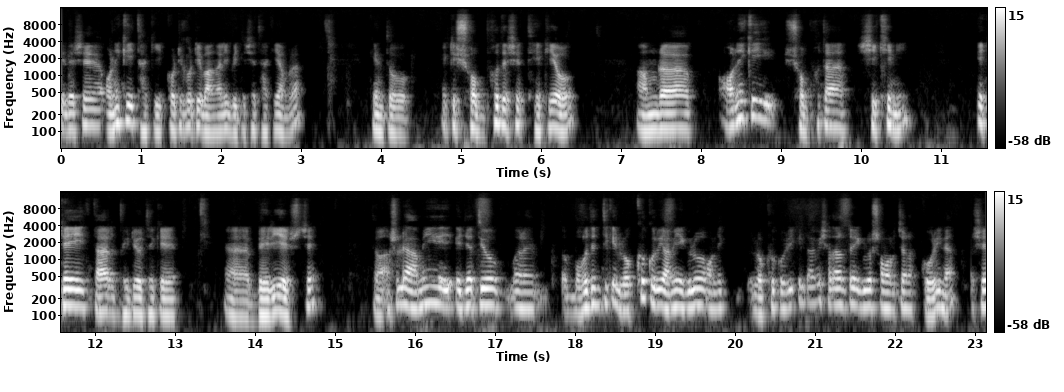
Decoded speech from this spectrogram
বিদেশে অনেকেই থাকি, কোটি কোটি বাঙালি বিদেশে থাকি আমরা। কিন্তু একটি সভ্য দেশের থেকেও আমরা অনেকেই সভ্যতা শিখিনি। এটাই তার ভিডিও থেকে বেরিয়ে এসছে। তো আসলে আমি এই জাতীয় মানে বহুদিন থেকে লক্ষ্য করি, আমি এগুলো অনেক লক্ষ্য করি, কিন্তু আমি সাধারণত এগুলো সমালোচনা করি না। সে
